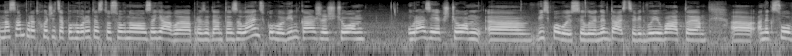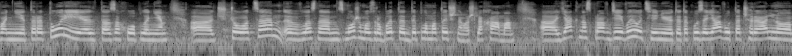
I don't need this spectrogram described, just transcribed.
насамперед хочеться поговорити стосовно заяви президента Зеленського. Він каже, що у разі, якщо е, військовою силою не вдасться відвоювати е, анексовані території та захоплені, е, що це е, власне зможемо зробити дипломатичними шляхами. Е, як насправді ви оцінюєте таку заяву, та чи реально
